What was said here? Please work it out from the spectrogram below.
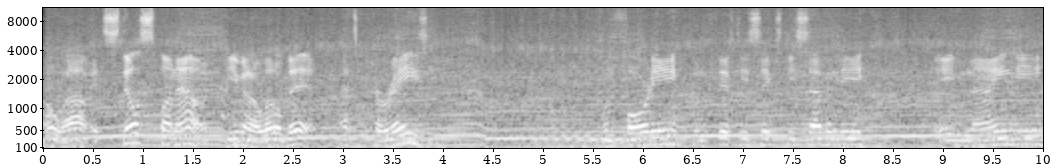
Oh wow, it's still spun out even a little bit. That's crazy. 140, 150, 60, 70, 890.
